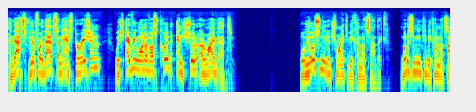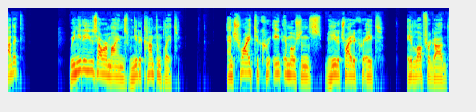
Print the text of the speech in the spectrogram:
And that's therefore that's an aspiration which every one of us could and should arrive at. But we also need to try to become a tzaddik. What does it mean to become a tzaddik? We need to use our minds, we need to contemplate and try to create emotions. We need to try to create a love for God.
